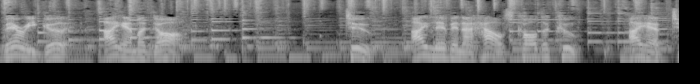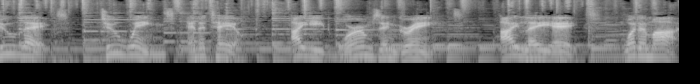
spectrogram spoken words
Very good. I am a dog. 2. I live in a house called a coop. I have two legs, two wings, and a tail. I eat worms and grains. I lay eggs. What am I?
